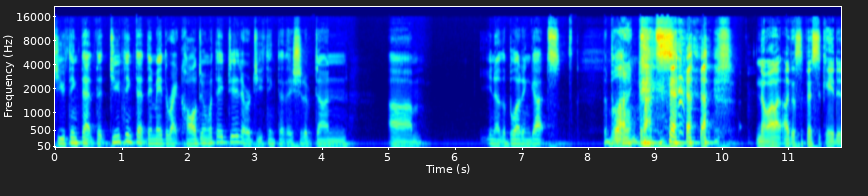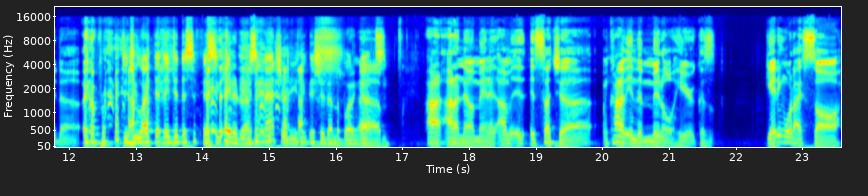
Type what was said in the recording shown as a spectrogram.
do you think that, that do you think that they made the right call doing what they did, or do you think that they should have done, um, you know, the blood and guts, the blood and guts? No, I like, I like the sophisticated. Uh, did you like that they did the sophisticated wrestling match, or do you think they should have done the blood and guts? Um, I, I don't know, man. It, um, it, it's such a. I'm kind of in the middle here because getting what I saw,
